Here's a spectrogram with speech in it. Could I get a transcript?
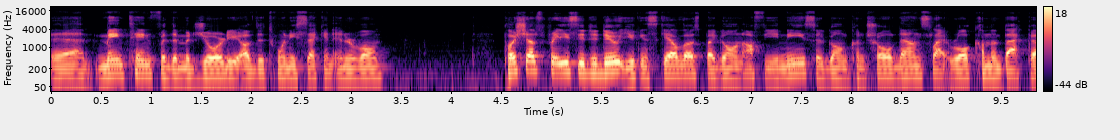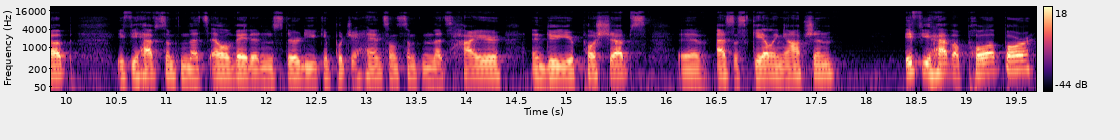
uh, maintain for the majority of the 20 second interval. Push ups pretty easy to do. You can scale those by going off of your knees or going control down, slight roll coming back up. If you have something that's elevated and sturdy, you can put your hands on something that's higher and do your push ups uh, as a scaling option. If you have a pull up bar,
